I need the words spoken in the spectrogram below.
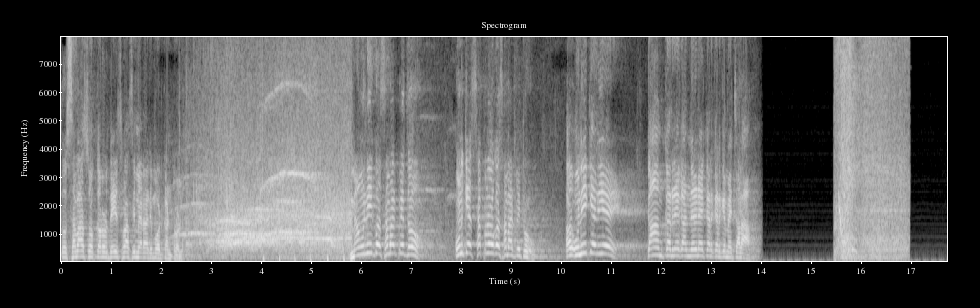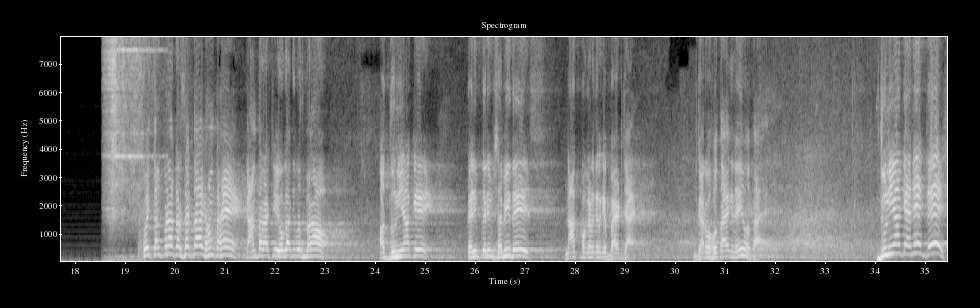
तो सवा सौ करोड़ देशवासी मेरा रिमोट कंट्रोल है। मैं उन्हीं को समर्पित हूँ। उनके सपनों को समर्पित हूँ और उन्हीं के लिए काम करने का निर्णय कर करके मैं चला हूँ। कोई कल्पना कर सकता है कि हम कहें कि अंतर्राष्ट्रीय योगा दिवस मनाओ और दुनिया के करीब करीब सभी देश नाक पकड़ करके बैठ जाए। गर्व होता है कि नहीं होता है? दुनिया के अनेक देश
